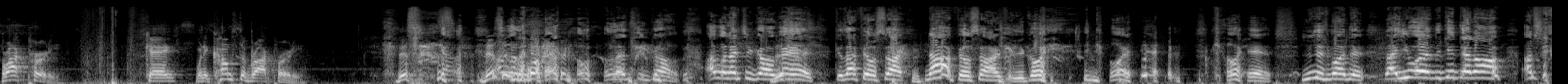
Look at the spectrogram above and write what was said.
Brock Purdy. Okay, when it comes to Brock Purdy, this is, this is I'm what. gonna, I'm gonna let you go. I'm gonna let you go. Go ahead, because I feel sorry. Now I feel sorry for you. Go ahead. Go ahead. Go ahead. You just wanted to, like you wanted to get that off. I'm saying,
